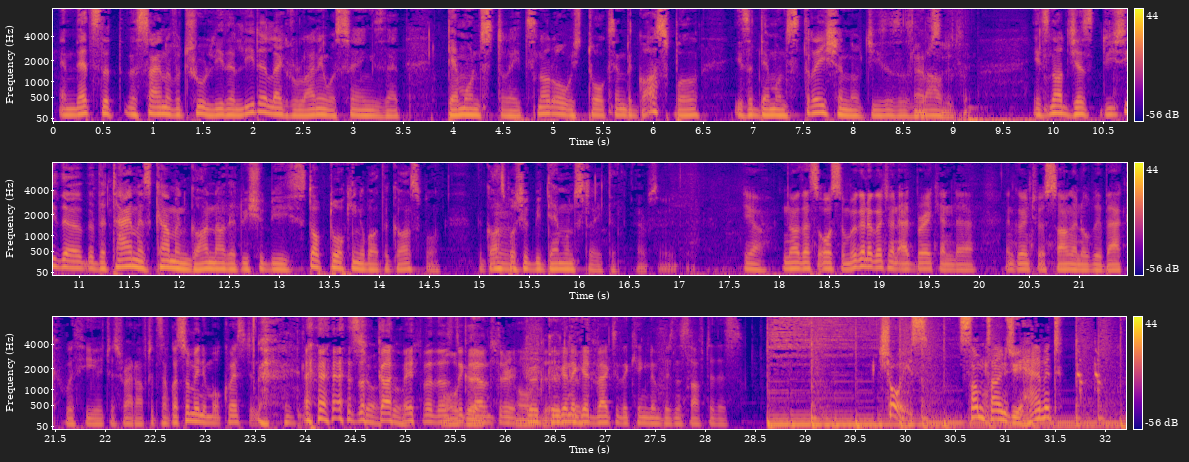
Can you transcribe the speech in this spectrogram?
and that's the the sign of a true leader. Leader, like Rhulani was saying, is that demonstrates, not always talks, and the gospel is a demonstration of Jesus' love. Absolutely. It's not just. Do you see the, the the time has come and gone now that we should be stop talking about the gospel. The gospel should be demonstrated. Absolutely. Yeah, no, that's awesome. We're gonna go to an ad break and uh, and go into a song, and we'll be back with you just right after this. I've got so many more questions, so Sure, can't cool. wait for those All to good. come through. All Good, We're gonna get back to the kingdom business after this. Choice. Sometimes you have it,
